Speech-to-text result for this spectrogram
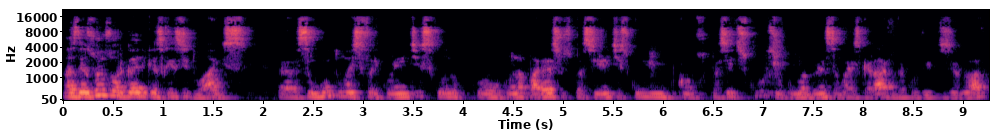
As lesões orgânicas residuais são muito mais frequentes quando, quando aparecem os pacientes com, com os pacientes cursam com uma doença mais grave da Covid-19,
